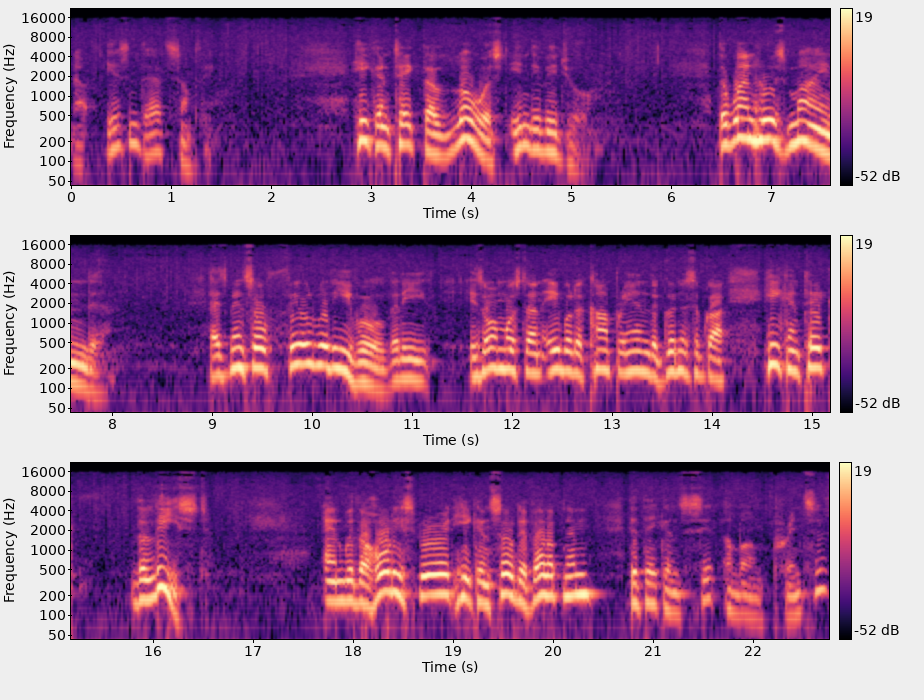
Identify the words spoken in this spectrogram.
Now, isn't that something? He can take the lowest individual, the one whose mind has been so filled with evil that he is almost unable to comprehend the goodness of God. He can take the least, and with the Holy Spirit, he can so develop them that they can sit among princes.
